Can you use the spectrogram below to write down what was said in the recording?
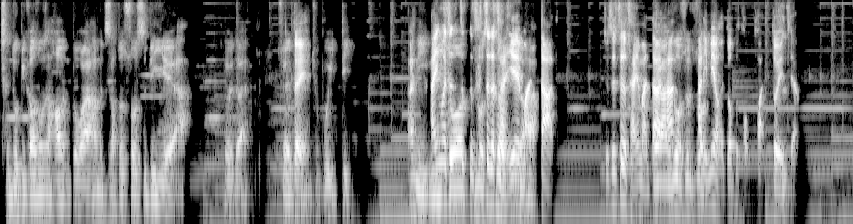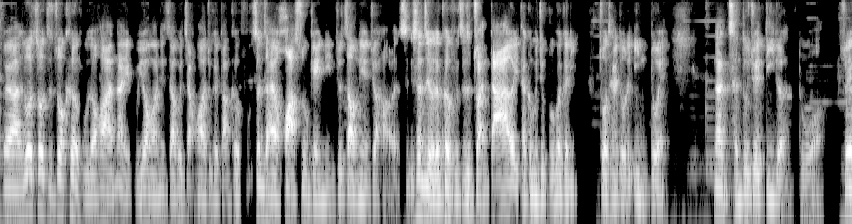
程度比高中生好很多啊，他们至少都硕士毕业啊，对不对？所以对就不一定。啊你，你啊，因为这这个这个产业蛮大的，就是这个产业蛮大的，啊、如果说它里面有很多不同团队这样。对啊，如果说只做客服的话，那也不用啊，你只要会讲话就可以当客服，甚至还有话术给你，你就照念就好了。甚甚至有的客服只是转达而已，他根本就不会跟你做太多的应对，那程度就会低了很多。所以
